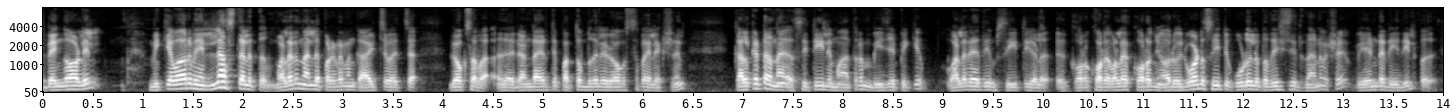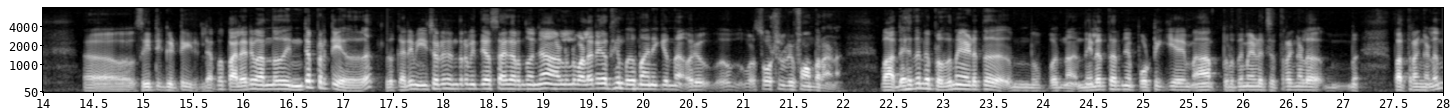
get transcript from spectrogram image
ബംഗാളിൽ മിക്കവാറും എല്ലാ സ്ഥലത്തും വളരെ നല്ല പ്രകടനം കാഴ്ചവെച്ച ലോക്സഭ രണ്ടായിരത്തി പത്തൊമ്പതിലെ ലോക്സഭ ഇലക്ഷനിൽ കൽക്കട്ട സിറ്റിയിൽ മാത്രം ബി ജെ പിക്ക് വളരെയധികം സീറ്റുകൾ വളരെ കുറഞ്ഞു. അവർ ഒരുപാട് സീറ്റ് കൂടുതൽ പ്രതീക്ഷിച്ചിരുന്നതാണ്. പക്ഷേ വേണ്ട രീതിയിൽ സീറ്റ് കിട്ടിയിട്ടില്ല. അപ്പോൾ പലരും വന്നത് ഇന്റർപ്രറ്റ് ചെയ്തത് കാര്യം ഈശ്വരചന്ദ്ര വിദ്യാസാഗർ എന്ന് പറഞ്ഞാൽ ആളുകൾ വളരെയധികം ബഹുമാനിക്കുന്ന ഒരു സോഷ്യൽ റിഫോമറാണ്. അപ്പോൾ അദ്ദേഹത്തിന്റെ പ്രതിമയെടുത്ത് നിലത്തെറിഞ്ഞ് പൊട്ടിക്കുകയും ആ പ്രതിമയുടെ ചിത്രങ്ങൾ പത്രങ്ങളും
